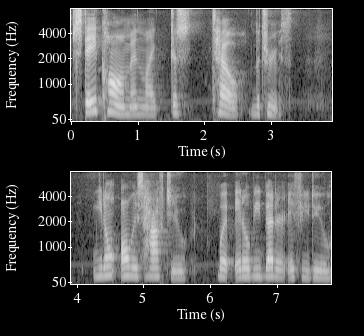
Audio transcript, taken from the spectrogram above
stay calm and like just tell the truth. You don't always have to, but it'll be better if you do.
